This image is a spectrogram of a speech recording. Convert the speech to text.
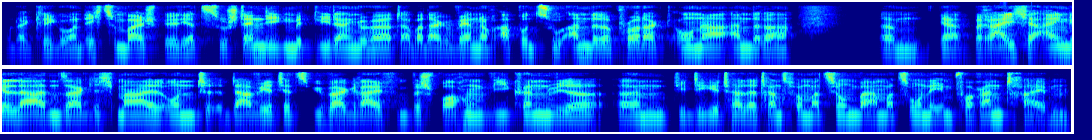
oder Gregor und ich zum Beispiel jetzt zu ständigen Mitgliedern gehört, aber da werden noch ab und zu andere Product Owner anderer ähm, ja, Bereiche eingeladen, sag ich mal. Und da wird jetzt übergreifend besprochen, wie können wir ähm, die digitale Transformation bei Amazon eben vorantreiben,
